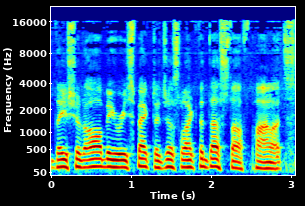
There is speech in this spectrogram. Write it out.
they should all be respected, just like the dust off pilots.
